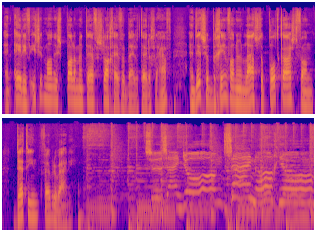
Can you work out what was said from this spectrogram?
En Elif Isetman is parlementair verslaggever bij de Telegraaf. En dit is het begin van hun laatste podcast van 13 februari. Ze zijn jong, zijn nog jong.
